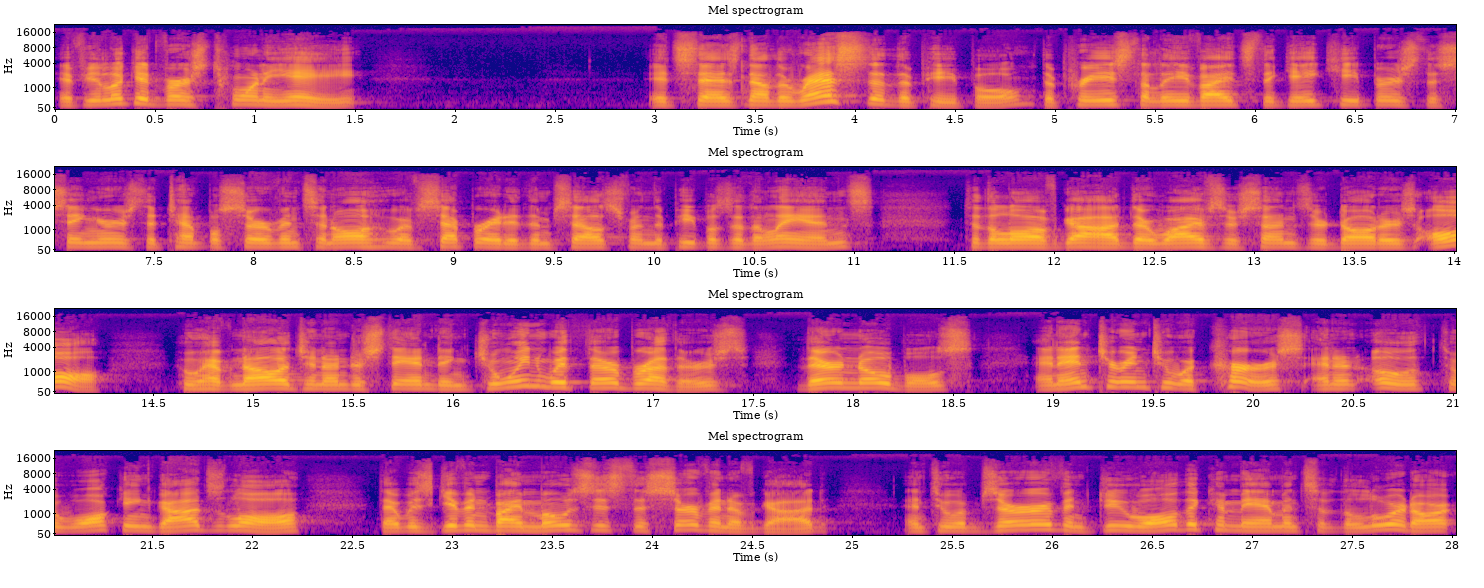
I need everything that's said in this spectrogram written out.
If you look at verse 28, it says, Now the rest of the people, the priests, the Levites, the gatekeepers, the singers, the temple servants, and all who have separated themselves from the peoples of the lands to the law of God, their wives, their sons, their daughters, all who have knowledge and understanding, join with their brothers, their nobles, and enter into a curse and an oath to walk in God's law that was given by Moses, the servant of God, and to observe and do all the commandments of the Lord, our,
